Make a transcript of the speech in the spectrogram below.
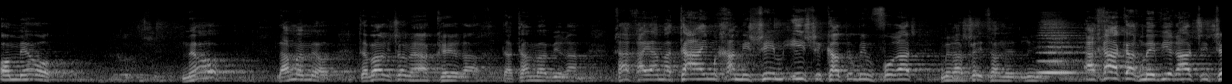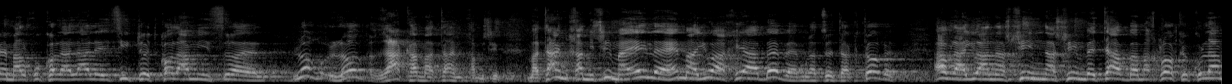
או מאות? מאות. למה מאות? דבר ראשון היה קרח, דתם ואבירם. כך היה 250 איש שכתוב במפורש מראשי סנהדרין. אחר כך מביא רש"י שהם הלכו כל הלילה, הסיתו את כל עם ישראל. לא, לא רק ה-250. 250 האלה הם היו הכי הרבה והם רצו את הקטורת. אבל היו אנשים, נשים וטף במחלוקת, כולם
